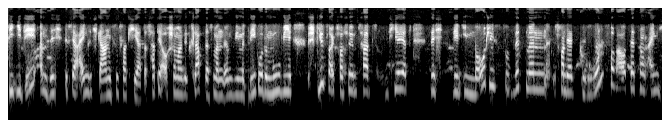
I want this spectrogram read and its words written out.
Die Idee an sich ist ja eigentlich gar nicht so verkehrt. Das hat ja auch schon mal geklappt, dass man irgendwie mit Lego The Movie Spielzeug verfilmt hat. Und hier jetzt sich den Emojis zu widmen, ist von der Grundvoraussetzung eigentlich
